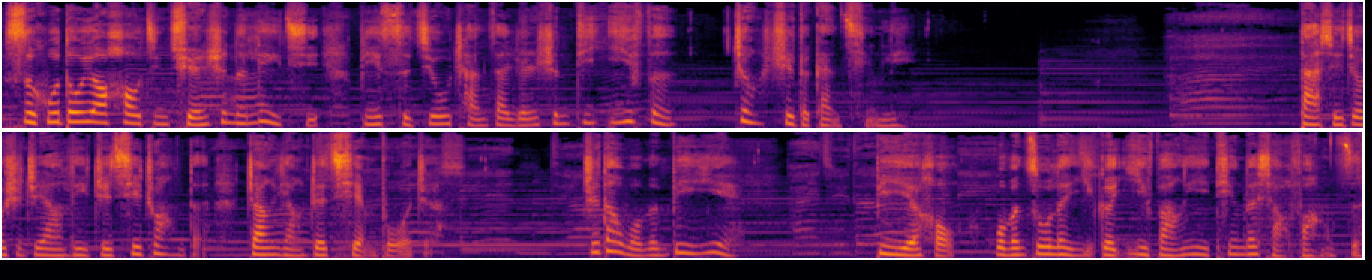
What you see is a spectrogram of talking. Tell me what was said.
似乎都要耗尽全身的力气，彼此纠缠在人生第一份正式的感情里。大学就是这样理直气壮的张扬着、浅薄着，直到我们毕业。毕业后，我们租了一个一房一厅的小房子，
